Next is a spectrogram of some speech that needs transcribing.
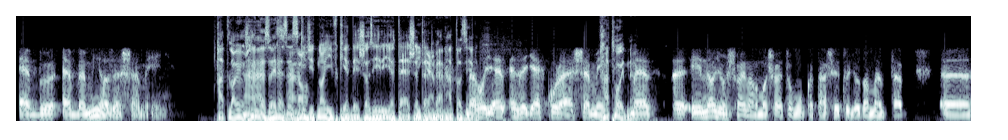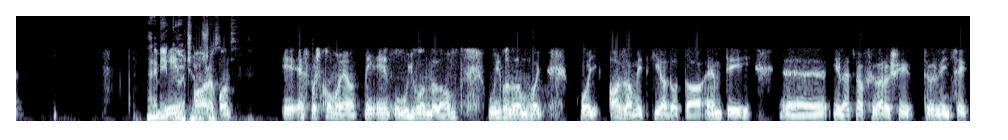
ebből, ebben mi az esemény? Hát Lajos, hát, Hát ez, ez, ez, ez kicsit naív kérdés azért így a te esetedben. Igen. Hát De azért. hogy ez, egy ekkora esemény? Hát hogyne. Mert ö, én nagyon sajnálom a sajtómunkatársait, hogy oda mentem. Reméljük Én arra gond, én ezt most komolyan, én én úgy gondolom, úgy gondolom, hogy, hogy az, amit kiadott a MTI, illetve a fővárosi törvényszék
